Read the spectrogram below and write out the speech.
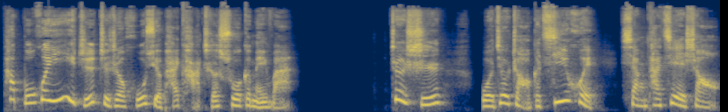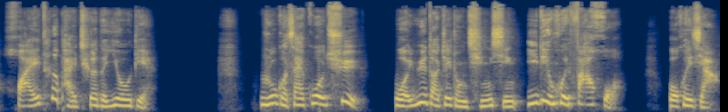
他不会一直指着胡雪牌卡车说个没完。这时，我就找个机会向他介绍怀特牌车的优点。如果在过去我遇到这种情形，一定会发火。我会讲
